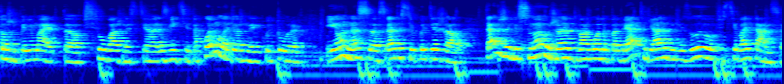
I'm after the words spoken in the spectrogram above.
тоже понимает э, всю важность э, развития такой молодежной культуры, и он нас э, с радостью поддержал. Также весной уже два года подряд я организую фестиваль танца.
